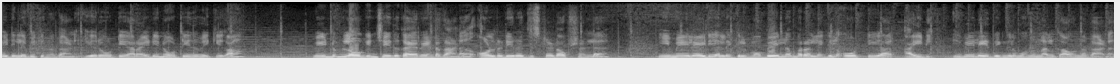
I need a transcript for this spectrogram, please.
I D ലഭിക്കുന്നതാണ്. ഈ ഒരു O T R I D note ചെയ്ത് വെക്കുക. വീണ്ടും ലോഗിൻ ചെയ്ത് കയറേണ്ടതാണ്. ഓൾറെഡി രജിസ്റ്റേർഡ് ഓപ്ഷനിൽ ഇമെയിൽ ഐ ഡി അല്ലെങ്കിൽ മൊബൈൽ നമ്പർ അല്ലെങ്കിൽ O T R I D ഇവയിൽ ഏതെങ്കിലും ഒന്ന് നൽകാവുന്നതാണ്.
